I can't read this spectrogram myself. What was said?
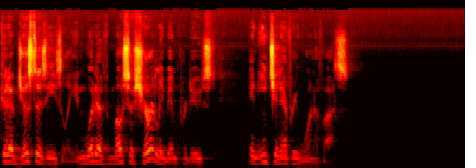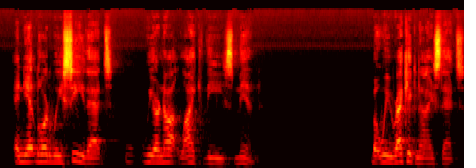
could have just as easily and would have most assuredly been produced in each and every one of us. And yet, Lord, we see that we are not like these men. But we recognize that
